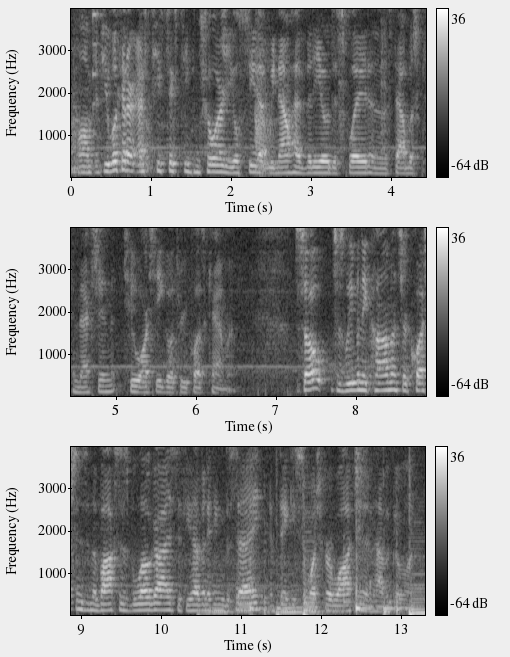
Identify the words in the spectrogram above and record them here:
Um, if you look at our ST16 controller, you'll see that we now have video displayed and an established connection to our CGO3 Plus camera. So, just leave any comments or questions in the boxes below guys if you have anything to say, and thank you so much for watching and have a good one.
